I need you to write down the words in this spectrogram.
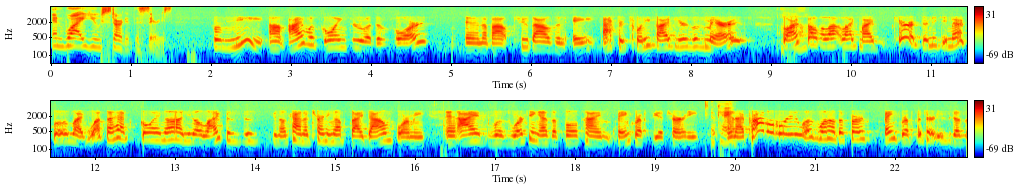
and why you started the series. For me, um, I was going through a divorce in about 2008 after 25 years of marriage. So I uh-huh. felt a lot like my character, Nikki Maxwell, was like, what the heck's going on? You know, life is just, you know, kind of turning upside down for me. And I was working as a full time bankruptcy attorney. Okay. And I probably was one of the first bankruptcy attorneys because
